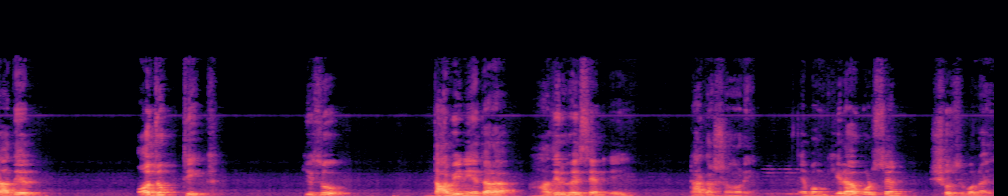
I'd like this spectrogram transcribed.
তাদের অযৌক্তিক কিছু দাবি নিয়ে তারা হাজির হয়েছেন এই ঢাকা শহরে এবং ঘেরাও করছেন সচিবালয়।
